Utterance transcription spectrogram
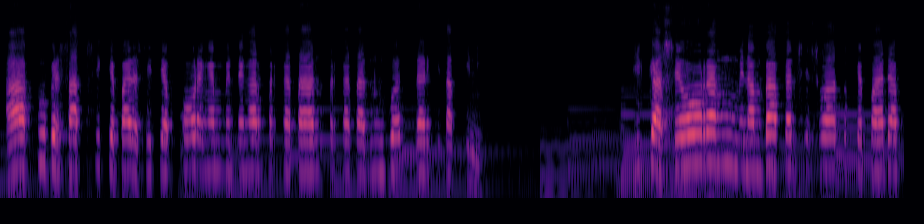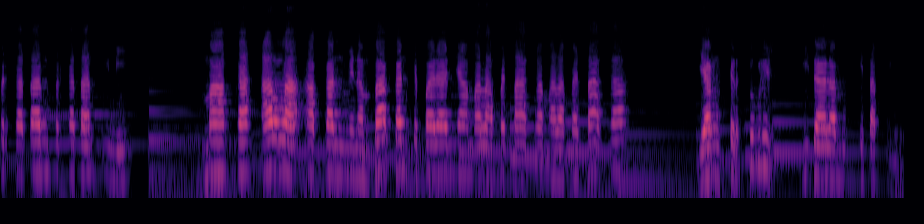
Aku bersaksi kepada setiap orang yang mendengar perkataan-perkataan nubuat dari kitab ini. Jika seorang menambahkan sesuatu kepada perkataan-perkataan ini, maka Allah akan menambahkan kepadanya malapetaka-malapetaka yang tertulis di dalam kitab ini.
